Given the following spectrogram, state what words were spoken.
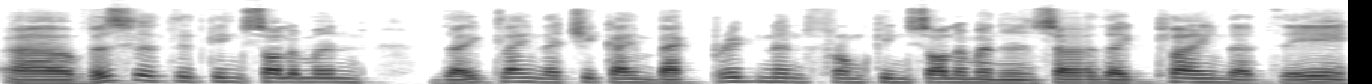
uh, visited King Solomon they claim that she came back pregnant from King Solomon, and so they claim that their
